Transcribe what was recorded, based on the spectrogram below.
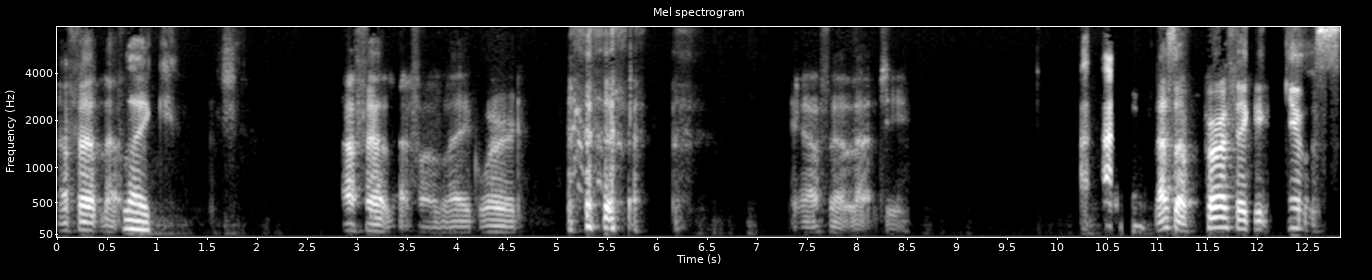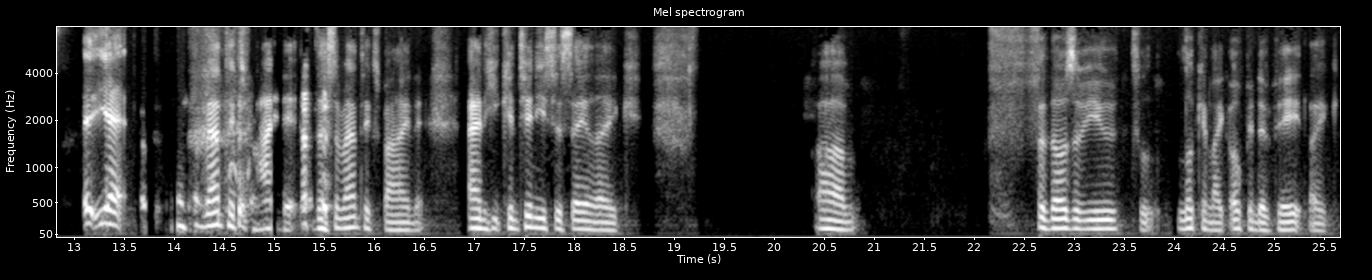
I felt that. like, I felt that from like word. Yeah, I felt that. I, I, That's a perfect excuse. yeah, the semantics behind it, the semantics behind it, and he continues to say, like, um, for those of you to look in like open debate, like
